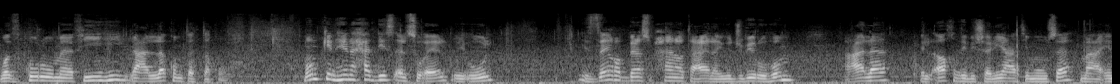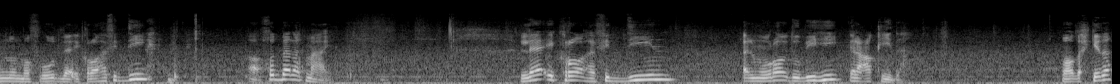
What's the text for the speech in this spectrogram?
واذكروا ما فيه لعلكم تتقون. ممكن هنا حد يسأل سؤال ويقول إزاي ربنا سبحانه وتعالى يجبرهم على الأخذ بشريعة موسى مع أنه المفروض لا إكراه في الدين؟ آه خد بالك معي لا إكراه في الدين المراد به العقيدة. واضح كده؟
